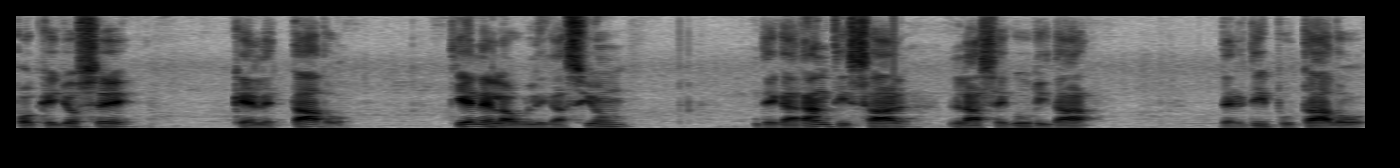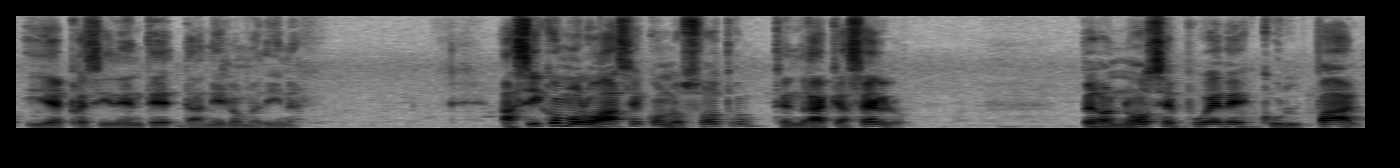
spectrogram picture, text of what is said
porque yo sé que el Estado tiene la obligación de garantizar la seguridad del diputado y el presidente Danilo Medina. Así como lo hace con los otros, tendrá que hacerlo. Pero no se puede culpar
